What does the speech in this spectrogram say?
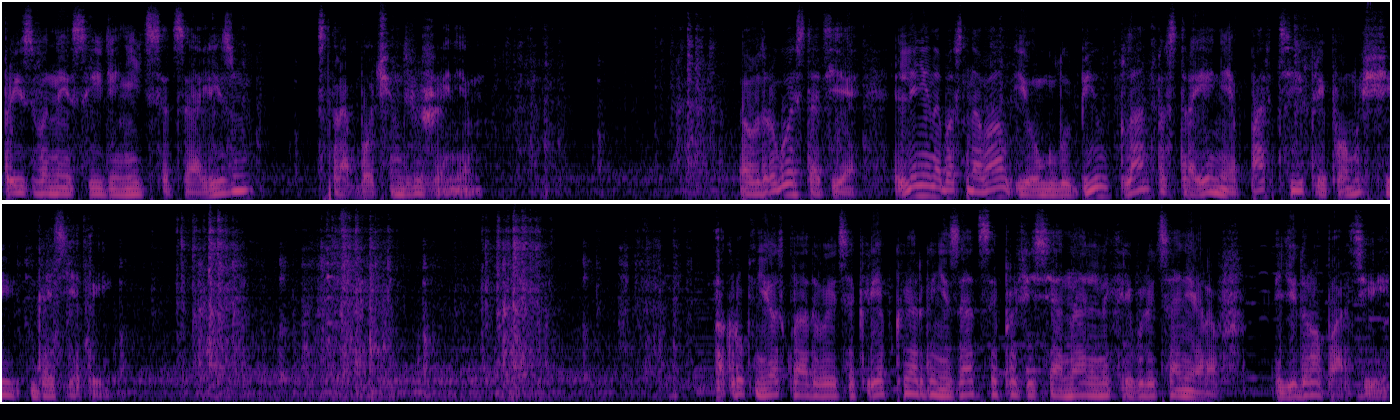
призванной соединить социализм с рабочим движением. В другой статье Ленин обосновал и углубил план построения партии при помощи газеты. Вокруг нее складывается крепкая организация профессиональных революционеров, ядро партии.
